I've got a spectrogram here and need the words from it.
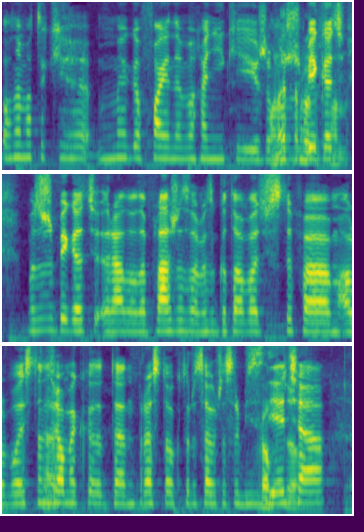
Ona ma takie mega fajne mechaniki, że możesz biegać, możesz biegać rano na plaży zamiast gotować z typem, albo jest ten Tak. ziomek, ten Presto, który cały czas robi Prompto. zdjęcia. Tak.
